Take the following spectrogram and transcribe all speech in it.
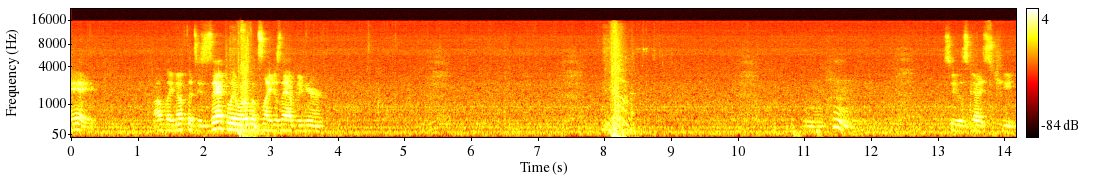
Okay. Oddly enough, that's exactly what it looks like is happening here. Hmm. See, this guy's cheating.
